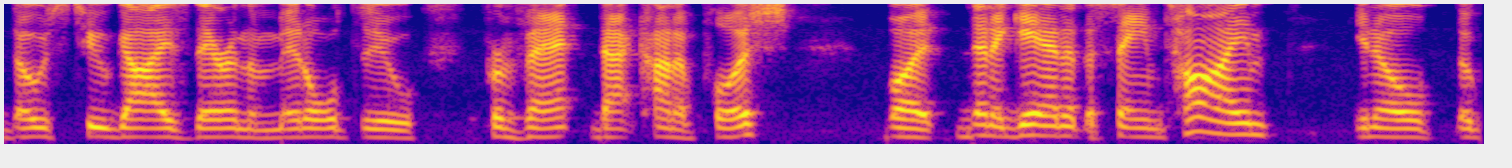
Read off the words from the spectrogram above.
those two guys there in the middle to prevent that kind of push. But then again, at the same time, you know, the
